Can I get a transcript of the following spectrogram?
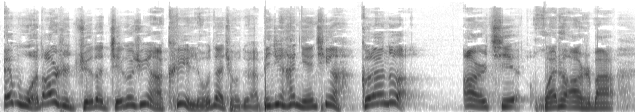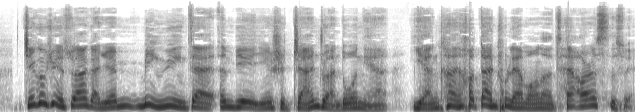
哎，我倒是觉得杰克逊啊可以留在球队啊，毕竟还年轻啊。格兰特二十七，怀特二十八，杰克逊虽然感觉命运在 NBA 已经是辗转多年，眼看要淡出联盟了，才二十四岁，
